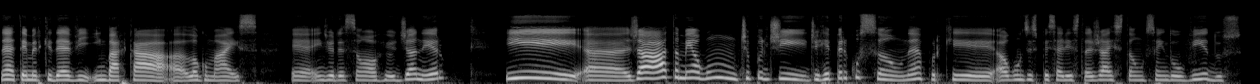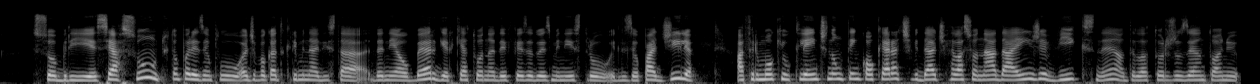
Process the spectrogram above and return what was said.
Né? Temer que deve embarcar uh, logo mais é, em direção ao Rio de Janeiro. E uh, já há também algum tipo de, de repercussão, né? porque alguns especialistas já estão sendo ouvidos sobre esse assunto. Então, por exemplo, o advogado criminalista Daniel Berger, que atua na defesa do ex-ministro Eliseu Padilha, afirmou que o cliente não tem qualquer atividade relacionada à Engevix, né, ao delator José Antônio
